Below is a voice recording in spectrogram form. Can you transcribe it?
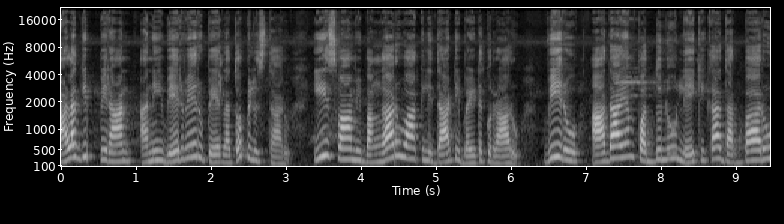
అళగిప్పిరాన్ అని వేర్వేరు పేర్లతో పిలుస్తారు. ఈ స్వామి బంగారు వాకిలి దాటి బయటకు రారు. వీరు ఆదాయం పద్దులు లేఖిక దర్బారు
